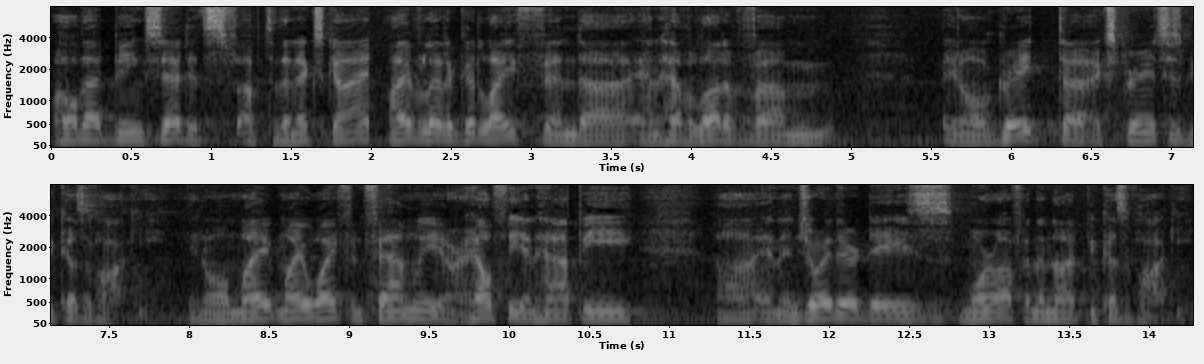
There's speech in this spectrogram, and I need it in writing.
all that being said, it's up to the next guy. I've led a good life and, uh, and have a lot of, um, you know, great uh, experiences because of hockey. You know, my, my wife and family are healthy and happy uh, and enjoy their days more often than not because of hockey.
